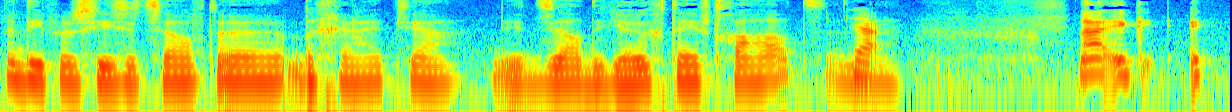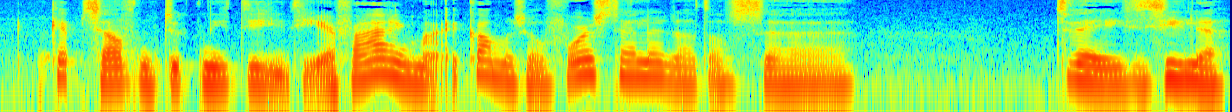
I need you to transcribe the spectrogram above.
En die precies hetzelfde begrijpt, ja. Die dezelfde jeugd heeft gehad. En, Ja. Nou, ik, ik, ik heb zelf natuurlijk niet die, die ervaring, maar ik kan me zo voorstellen dat als eh, twee zielen,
